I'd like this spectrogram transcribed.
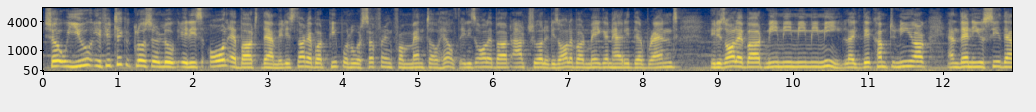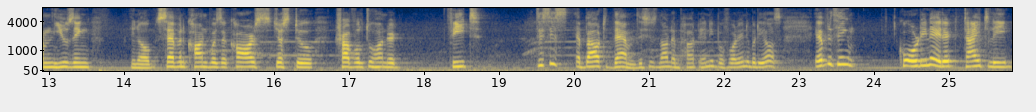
So you, if you take a closer look, it is all about them. It is not about people who are suffering from mental health. It is all about Archewell. It is all about Meghan, Harry, their brand. It is all about me, me, me, me, me. Like they come to New York and then you see them using, you know, seven convoys of cars just to travel 200 feet this is about them this is not about any before anybody else everything coordinated tightly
